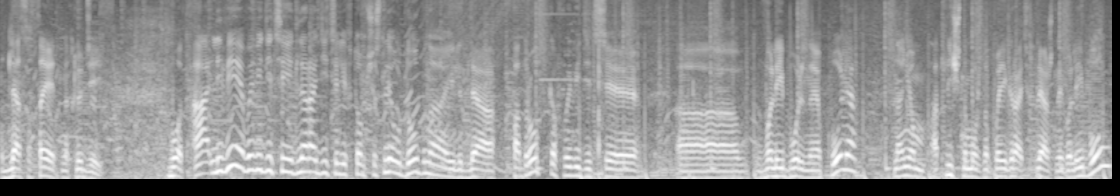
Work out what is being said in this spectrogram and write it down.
для состоятельных людей. Вот. А левее вы видите и для родителей в том числе удобно, или для подростков вы видите э, волейбольное поле. На нем отлично можно поиграть в пляжный волейбол.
